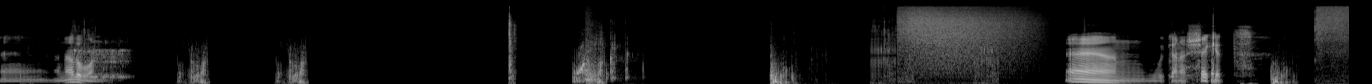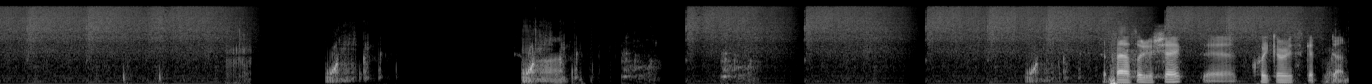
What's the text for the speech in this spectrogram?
And another one. And we're gonna shake it. Faster you shake, the quicker it gets done.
